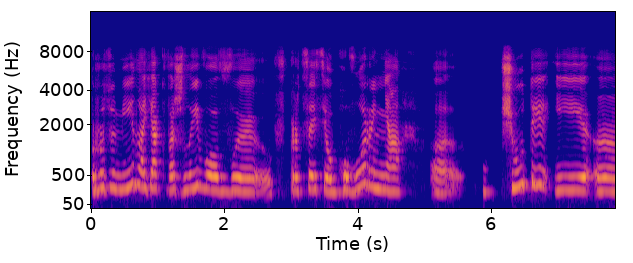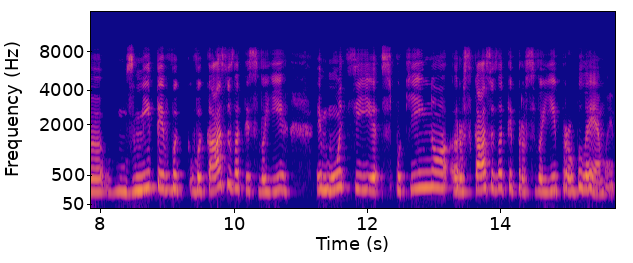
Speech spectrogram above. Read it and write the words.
розуміла, як важливо в, в процесі обговорення е, чути і е, вміти виказувати свої емоції спокійно, розказувати про свої проблеми.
